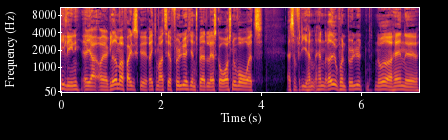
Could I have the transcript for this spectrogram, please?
Helt enig, jeg, og jeg glæder mig faktisk øh, rigtig meget til at følge Jens Bertel Askov, også nu hvor at, Altså, fordi han, han redde jo på en bølge, noget at have en, øh,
